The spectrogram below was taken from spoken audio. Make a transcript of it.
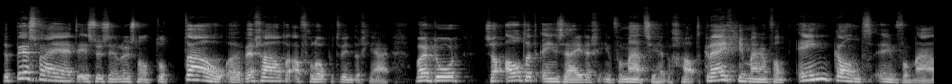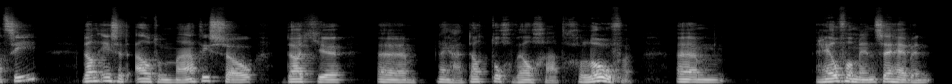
De persvrijheid is dus in Rusland totaal uh, weggehaald de afgelopen 20 jaar. Waardoor ze altijd eenzijdig informatie hebben gehad. Krijg je maar van één kant informatie, dan is het automatisch zo dat je nou ja, dat toch wel gaat geloven. Um, heel veel mensen hebben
